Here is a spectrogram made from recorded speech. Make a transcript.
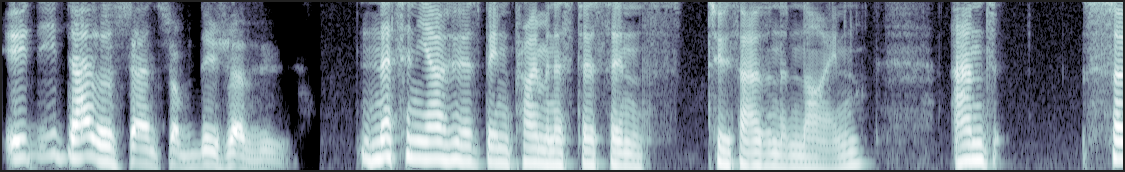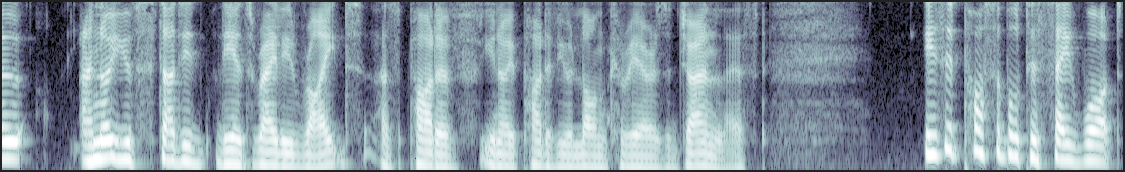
It, it has a sense of déjà vu. Netanyahu has been prime minister since 2009. And so I know you've studied the Israeli right as part of, you know, part of your long career as a journalist. Is it possible to say what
